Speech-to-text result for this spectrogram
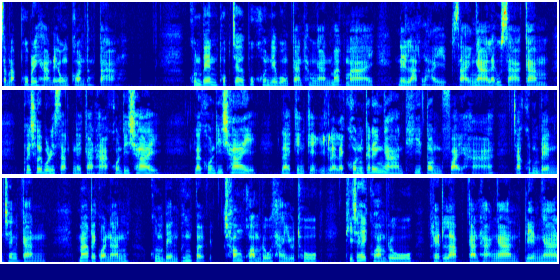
สำหรับผู้บริหารในองค์กรต่างๆ คุณเบนพบเจอผู้คนในวงการทำงานมากมาย ในหลากหลายสายงานและอุตสาหกรรม เพื่อช่วยบริษัทในการหาคนที่ใช่ และคนที่ใช่และเก่งๆ อีกหลาย ๆ คนก็ได้งานที่ตนใฝ่หาจากคุณเบนเช่นกัน มากไปกว่านั้น คุณเบนเพิ่งเปิดช่องความรู้ทาง YouTube ที่จะให้ความรู้เคล็ดลับการหางาน เปลี่ยนงาน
